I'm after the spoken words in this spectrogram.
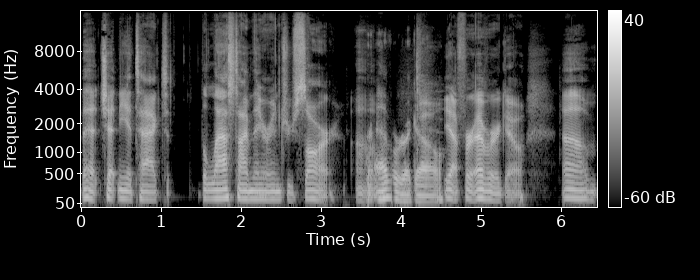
that Chetney attacked the last time they were in Jrusar. Um, forever ago yeah, forever ago. Um,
